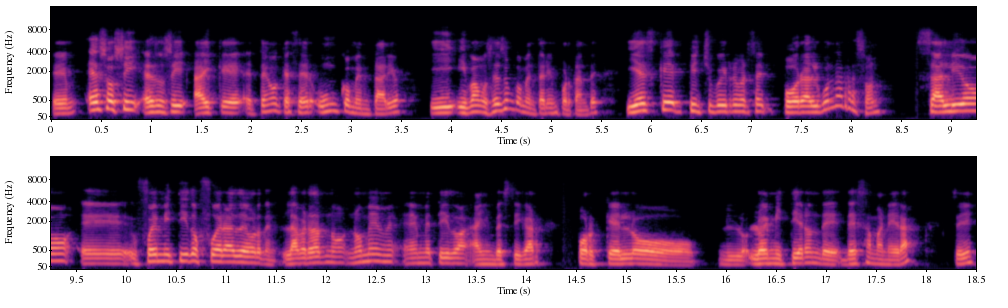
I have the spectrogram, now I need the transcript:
Eh, eso sí, eso sí, hay que, tengo que hacer un comentario y, vamos, es un comentario importante. Y es que Pitch Boy Riverside, por alguna razón, salió, fue emitido fuera de orden. La verdad, no, no me he metido a, investigar por qué lo, lo, emitieron de, de, esa manera, ¿sí?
